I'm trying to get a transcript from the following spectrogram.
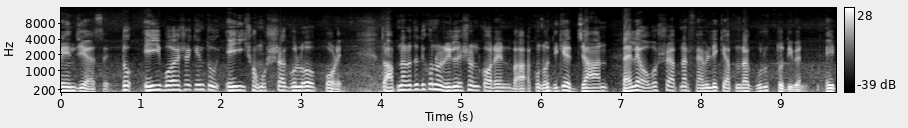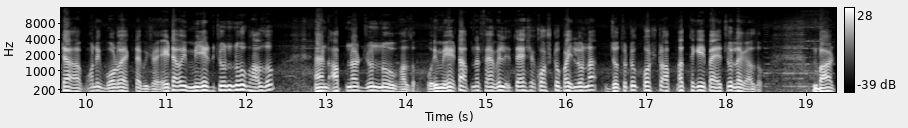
রেঞ্জে আছে। তো এই বয়সে কিন্তু এই সমস্যাগুলো পড়ে। তো আপনারা যদি কোনো রিলেশন করেন বা কোনো দিকে যান, তাহলে অবশ্যই আপনার ফ্যামিলিকে আপনারা গুরুত্ব দিবেন। এটা অনেক বড় একটা বিষয়। এটা ওই মেয়ের জন্যও ভালো অ্যান্ড আপনার জন্যও ভালো। ওই মেয়েটা আপনার ফ্যামিলিতে এসে কষ্ট পাইলো না, যতটুকু কষ্ট আপনার থেকেই পায়ে চলে গেল। বাট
